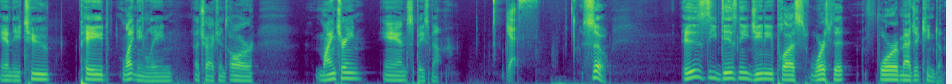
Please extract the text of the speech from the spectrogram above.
And the two paid Lightning Lane attractions are Mine Train and Space Mountain. Yes. So, is the Disney Genie Plus worth it for Magic Kingdom,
